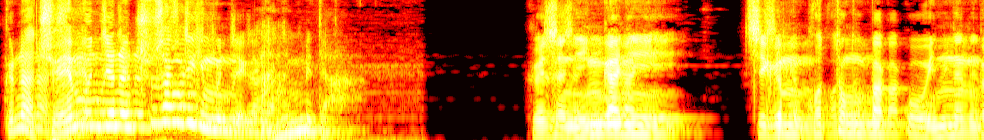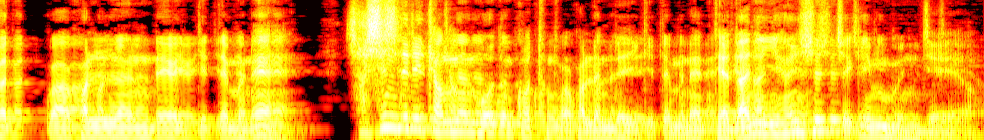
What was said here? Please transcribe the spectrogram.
그러나 죄 문제는 추상적인 문제가 아닙니다. 그것은 인간이 지금 고통받고 있는 것과 관련되어 있기 때문에 자신들이 겪는 모든 고통과 관련되어 있기 때문에 대단히 현실적인 문제예요.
